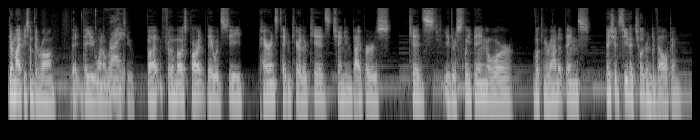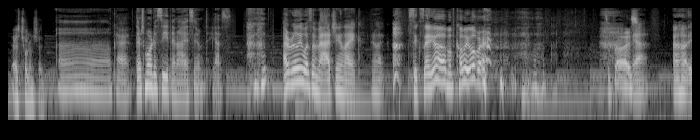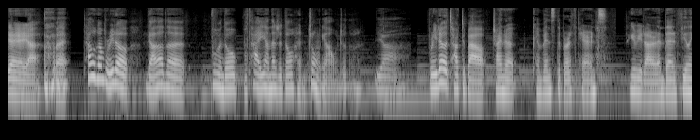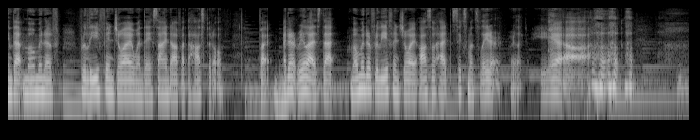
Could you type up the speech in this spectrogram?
there might be something wrong that, that you want to look Right. into. But for the most part, they would see parents taking care of their kids, changing diapers, kids either sleeping or looking around at things. They should see the children developing as children should. Oh, okay. There's more to see than I assumed. Yes. I really was imagining like they're like 6 a.m. I'm coming over. Surprise! yeah. Uh huh. Yeah, yeah, yeah. But taco 跟 burrito 聊到的部分都不太一样，但是都很重要，我觉得。 Yeah. Burrito talked about trying to convince the birth parents to give you a daughter and then feeling that moment of relief and joy when they signed off at the hospital. But mm-hmm. I didn't realize that moment of relief and joy also had six months later. We're like, yeah.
